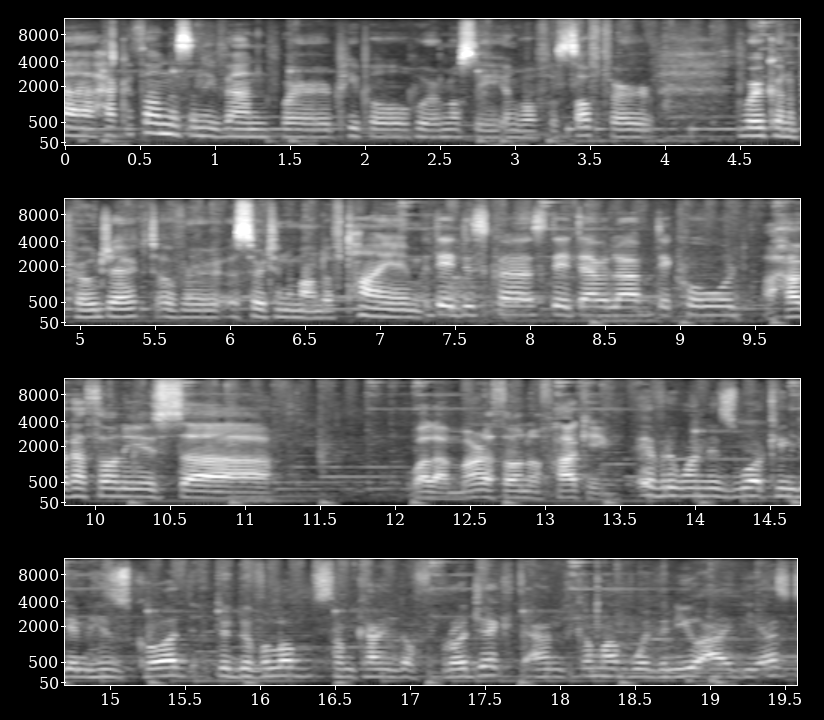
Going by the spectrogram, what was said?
A hackathon is an event where people who are mostly involved with software work on a project over a certain amount of time. They discuss, they develop, they code. A hackathon is, uh, well, a marathon of hacking. Everyone is working in his code to develop some kind of project and come up with new ideas.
